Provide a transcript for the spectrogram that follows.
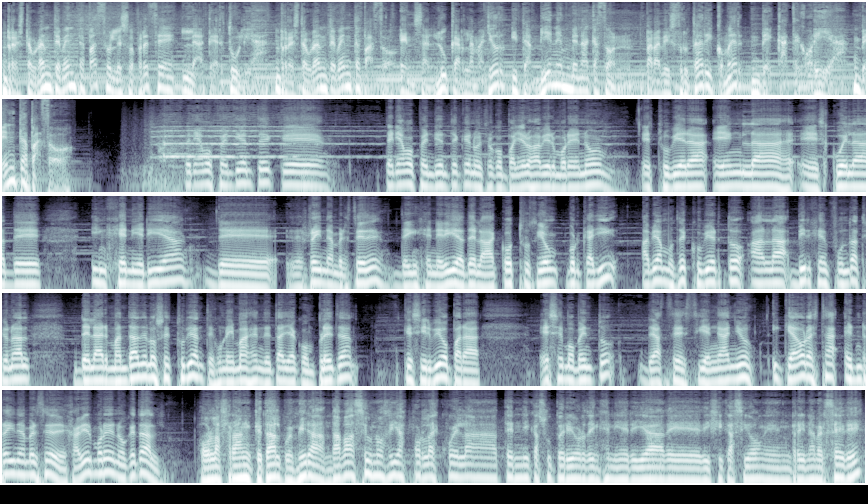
Restaurante Venta Pazo les ofrece La Tertulia. Restaurante Venta Pazo en Sanlúcar la Mayor y también en Benacazón. Para disfrutar y comer de categoría. Venta Pazo. Teníamos pendiente que teníamos pendiente que nuestro compañero Javier Moreno estuviera en la escuela de ingeniería de Reina Mercedes, de ingeniería de la construcción, porque allí habíamos descubierto a la Virgen Fundacional de la Hermandad de los Estudiantes, una imagen de talla completa que sirvió para ese momento de hace 100 años y que ahora está en Reina Mercedes. Javier Moreno, ¿qué tal? Hola Fran, ¿qué tal? Pues mira, andaba hace unos días por la Escuela Técnica Superior de Ingeniería de Edificación en Reina Mercedes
